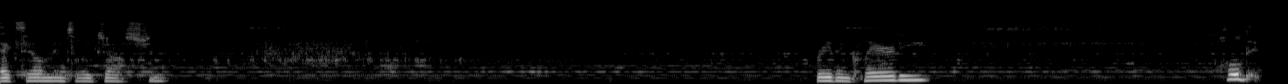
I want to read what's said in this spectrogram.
Exhale mental exhaustion. Breathe in clarity. Hold it.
